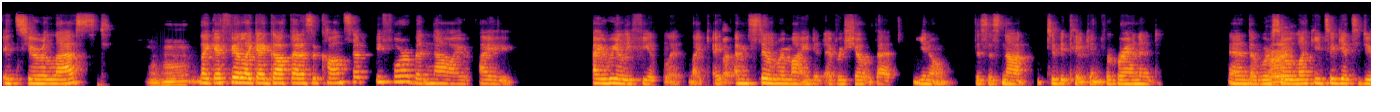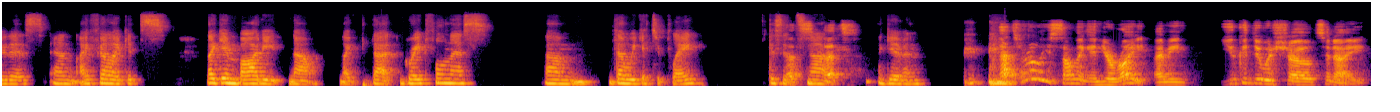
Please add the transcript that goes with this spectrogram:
it's your last. Hmm like i feel like i got that as a concept before but now i i i really feel it. Like I, i'm still reminded every show that you know this is not to be taken for granted and that we're so lucky to get to do this. And i feel like it's like embodied now like that gratefulness um that we get to play. Because it's not that's a given. That's really something, and you're right. I mean, you could do a show tonight,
